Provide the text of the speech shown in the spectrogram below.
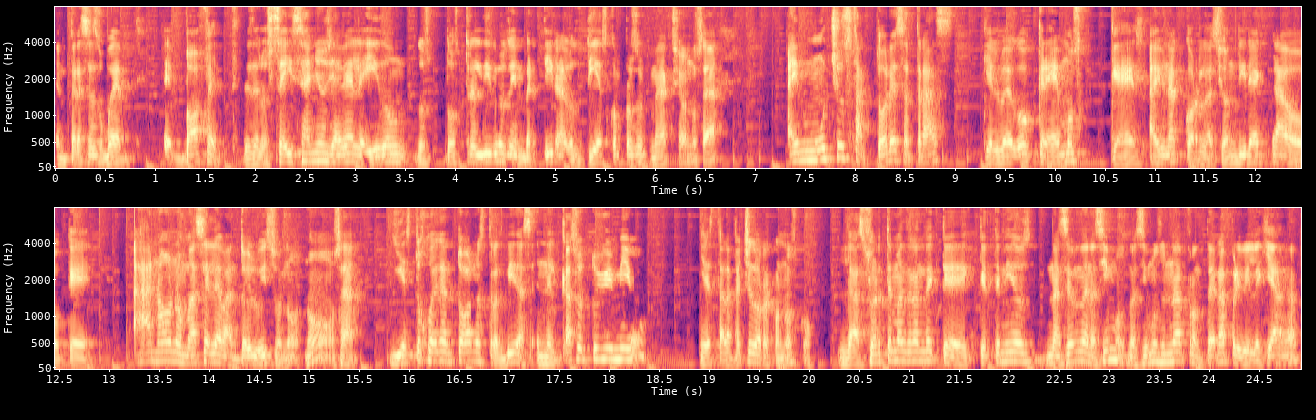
empresas web. Eh, Buffett, desde los seis años ya había leído dos, dos, tres libros de invertir, a los diez compró su primera acción. O sea, hay muchos factores atrás que luego creemos que es, hay una correlación directa o que, ah, no, nomás se levantó y lo hizo. No, no, o sea, y esto juega en todas nuestras vidas. En el caso tuyo y mío, y hasta la fecha lo reconozco. La suerte más grande que, he tenido es nacer donde nacimos. Nacimos en una frontera privilegiada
